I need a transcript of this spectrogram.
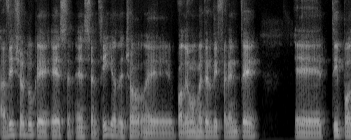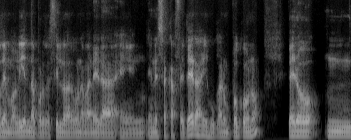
has dicho tú que es, sencillo, de hecho podemos meter diferentes eh, tipo de molienda, por decirlo de alguna manera, en, esa cafetera y jugar un poco, ¿no? Pero, mm,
